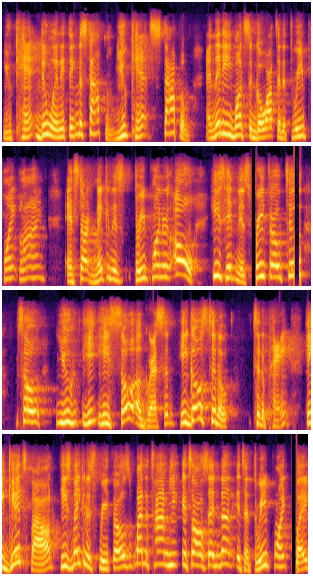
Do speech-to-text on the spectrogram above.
You can't do anything to stop him. You can't stop him. And then he wants to go out to the three point line and start making his three pointers. Oh, he's hitting his free throw too. So you he, he's so aggressive. He goes to the to the paint. He gets fouled. He's making his free throws. By the time it's all said and done, it's a three point play.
